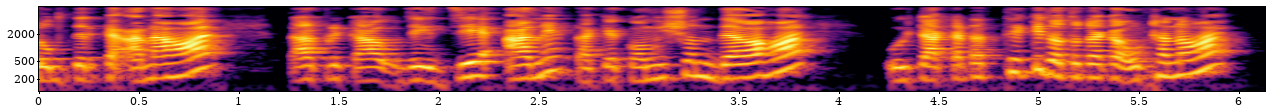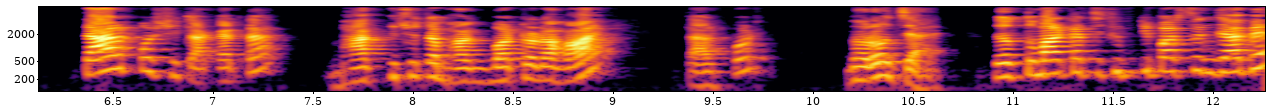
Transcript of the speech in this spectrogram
লোকদেরকে আনা হয়, তারপরে যে যে আনে তাকে কমিশন দেওয়া হয়, ওই টাকাটার থেকে যত টাকা ওঠানো হয়, তারপর সেই টাকাটা ভাগ, কিছুটা ভাগ বটরা হয়, তারপর ধরো যায়। ধরো তোমার কাছে ফিফটি পার্সেন্ট যাবে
